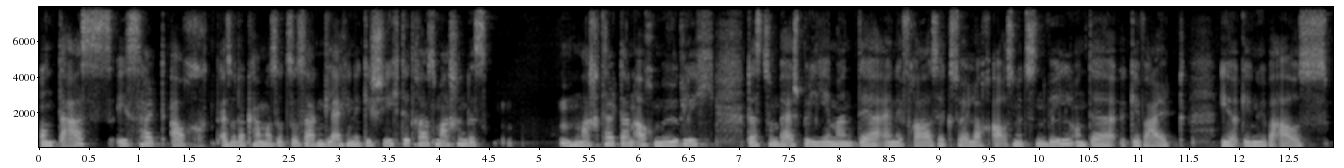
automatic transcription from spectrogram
Und das ist halt auch, also da kann man sozusagen gleich eine Geschichte draus machen. Das macht halt dann auch möglich, dass zum Beispiel jemand, der eine Frau sexuell auch ausnützen will und der Gewalt ihr gegenüber aus,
